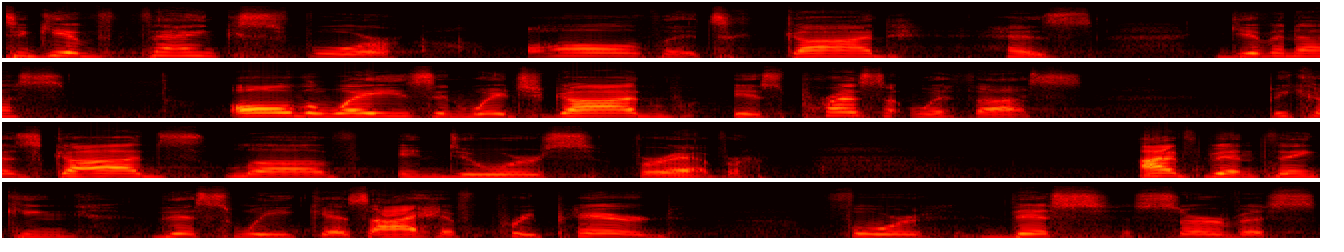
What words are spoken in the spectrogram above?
To give thanks for all that God has given us, all the ways in which God is present with us, because God's love endures forever. I've been thinking this week as I have prepared for this service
